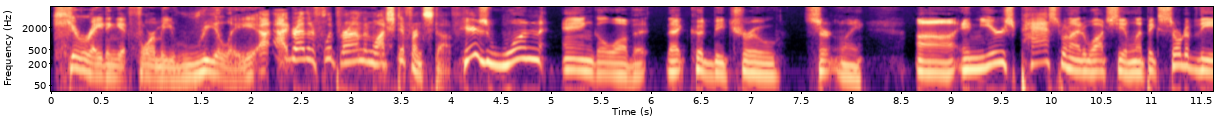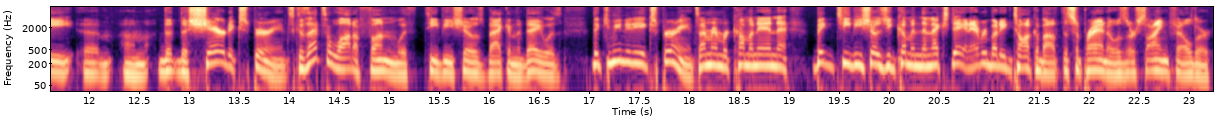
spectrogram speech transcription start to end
curating it for me. Really, I, I'd rather flip around and watch different stuff. Here's one angle of it that could be true, certainly. Uh, in years past, when I'd watched the Olympics, sort of the um, um, the, the shared experience, because that's a lot of fun with TV shows back in the day, was the community experience. I remember coming in, big TV shows, you'd come in the next day and everybody'd talk about The Sopranos or Seinfeld or,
